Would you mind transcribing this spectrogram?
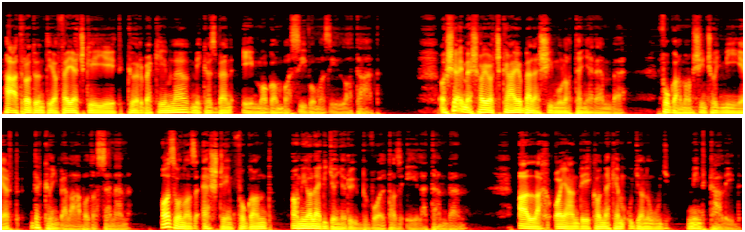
Hátra dönti a fejecskéjét, körbe kémlel, miközben én magamba szívom az illatát. A sejmes hajacskája belesimul a tenyerembe. Fogalmam sincs, hogy miért, de könybe lábad a szemem. Azon az estén fogant, ami a leggyönyörűbb volt az életemben. Allah ajándéka nekem ugyanúgy, mint Khalid.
